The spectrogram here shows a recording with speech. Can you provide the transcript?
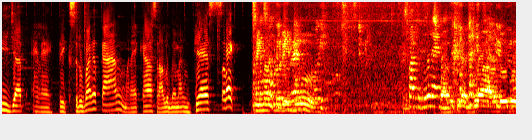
pijat elektrik. Seru banget kan? Mereka selalu memang gesrek 50 ribu. Sepatu duren. Sepatu tidak dijual dulu.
